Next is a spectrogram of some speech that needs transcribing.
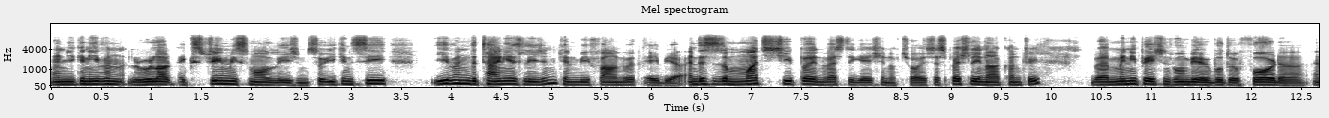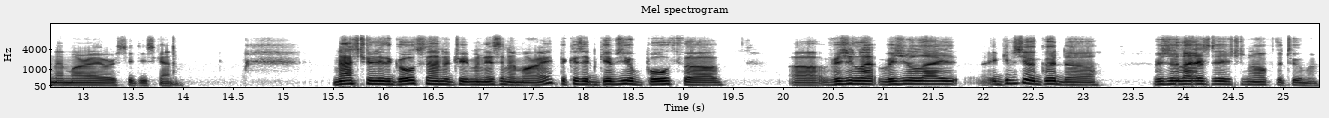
And you can even rule out extremely small lesions. So you can see even the tiniest lesion can be found with ABR. And this is a much cheaper investigation of choice, especially in our country where many patients won't be able to afford a, an MRI or a CT scan. Naturally, the gold standard treatment is an MRI because it gives you both uh, uh, visualize, visualize, it gives you a good uh, visualization of the tumor.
